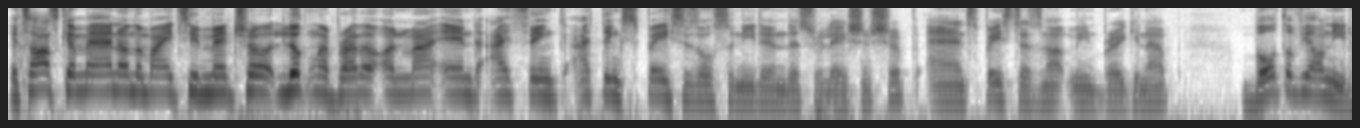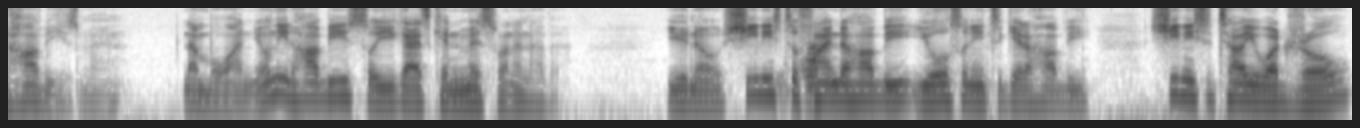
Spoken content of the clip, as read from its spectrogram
It's Ask a Man on the Mighty Metro. Look, my brother, on my end, I think I think space is also needed in this relationship, and space does not mean breaking up. Both of y'all need hobbies, man. Number one, you'll need hobbies so you guys can miss one another. You know, she needs to find a hobby. You also need to get a hobby. She needs to tell you what role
